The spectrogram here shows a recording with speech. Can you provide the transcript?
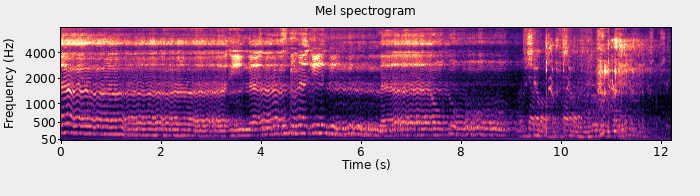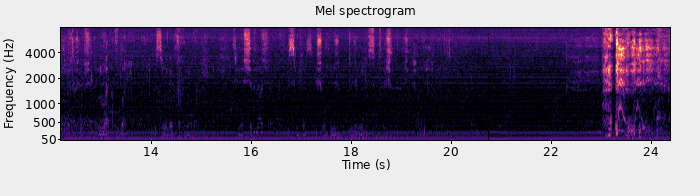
لا إله إلا هو ما شاء الله بسم الله بسم الشيخ بسم الله اشرب جميل الصدر اشرب Thank you.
